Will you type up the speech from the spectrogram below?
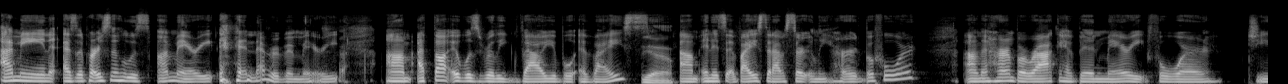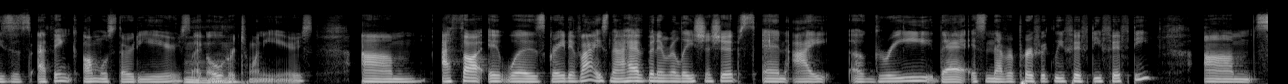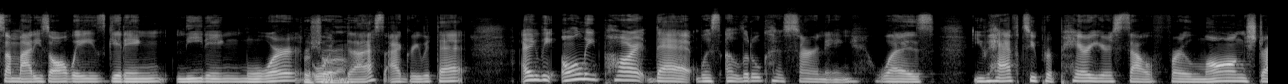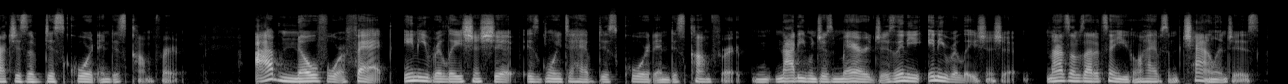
I mean, as a person who's unmarried and never been married, um, I thought it was really valuable advice. Yeah. Um, and it's advice that I've certainly heard before. Um, and her and Barack have been married for Jesus, I think almost 30 years, like over 20 years. Um, I thought it was great advice. Now, I have been in relationships and I agree that it's never perfectly 50 50. Um, somebody's always getting, needing more For or sure. less. I agree with that. I think the only part that was a little concerning was you have to prepare yourself for long stretches of discord and discomfort. I know for a fact any relationship is going to have discord and discomfort. Not even just marriages, any any relationship. Nine times out of ten, you're gonna have some challenges.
